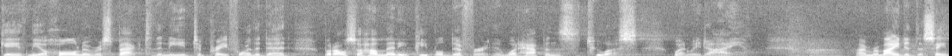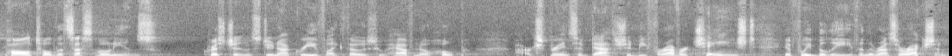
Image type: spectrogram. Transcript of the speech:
gave me a whole new respect to the need to pray for the dead, but also how many people differ in what happens to us when we die. Uh, I'm reminded that St. Paul told the Thessalonians Christians do not grieve like those who have no hope. Our experience of death should be forever changed if we believe in the resurrection,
